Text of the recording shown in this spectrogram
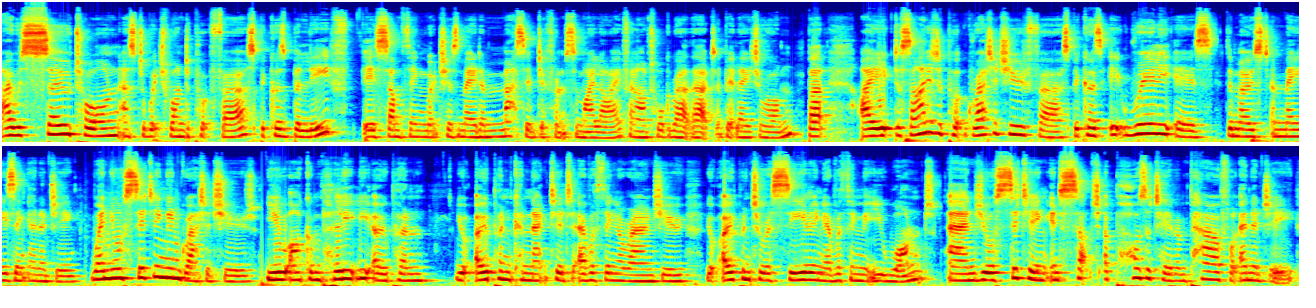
I was so torn as to which one to put first because belief is something which has made a massive difference in my life, and I'll talk about that a bit later on. But I decided to put gratitude first because it really is the most amazing energy. When you're sitting in gratitude, you are completely open you're open, connected to everything around you. You're open to receiving everything that you want. And you're sitting in such a positive and powerful energy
